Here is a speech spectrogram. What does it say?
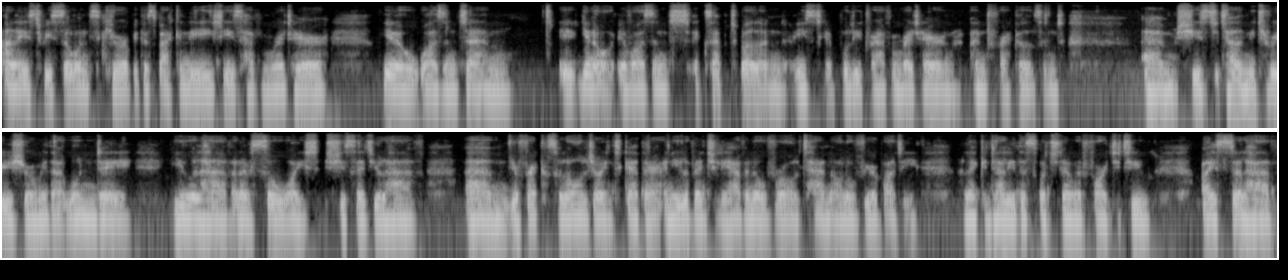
And I used to be so insecure because back in the 80s, having red hair, you know, wasn't, um, it, you know, it wasn't acceptable. And I used to get bullied for having red hair and, and freckles. And um, she used to tell me to reassure me that one day you will have, and I was so white, she said, you'll have, um, your freckles will all join together and you'll eventually have an overall tan all over your body. And I can tell you this much now at 42, I still have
